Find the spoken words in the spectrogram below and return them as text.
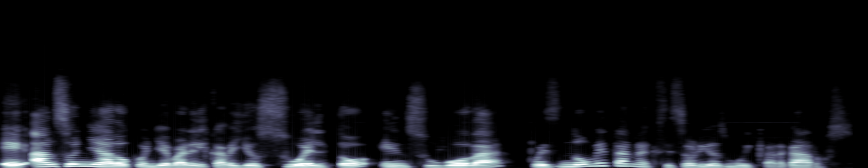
eh, han soñado con llevar el cabello suelto en su boda pues no metan accesorios muy cargados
